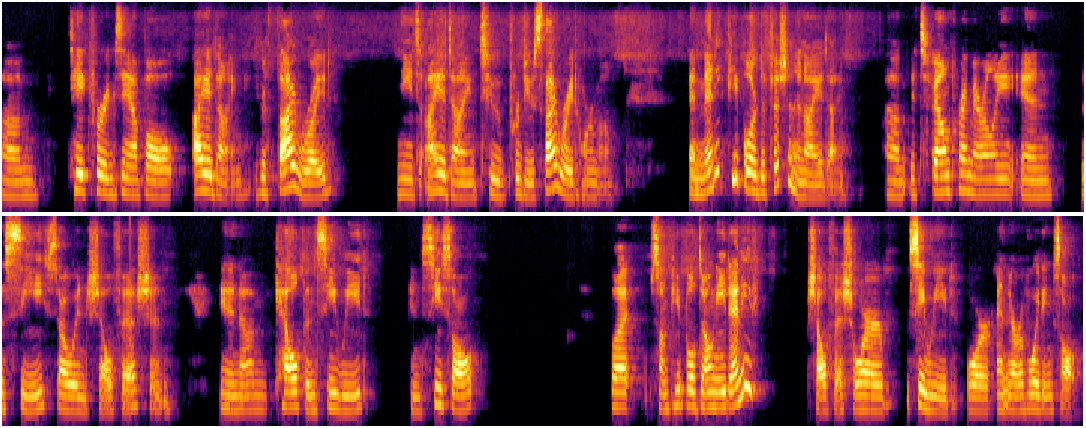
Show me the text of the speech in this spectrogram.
Um, take, for example, iodine. Your thyroid needs iodine to produce thyroid hormone. And many people are deficient in iodine. Um, it's found primarily in the sea, so in shellfish and in um, kelp and seaweed, in sea salt. But some people don't eat any shellfish or seaweed, or and they're avoiding salt.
